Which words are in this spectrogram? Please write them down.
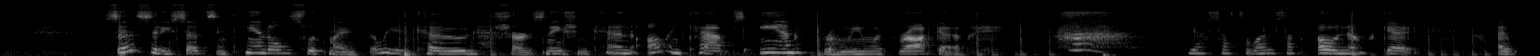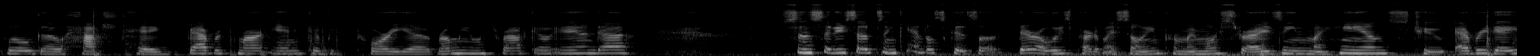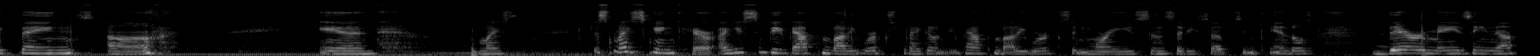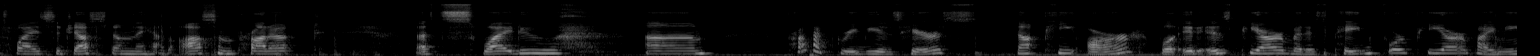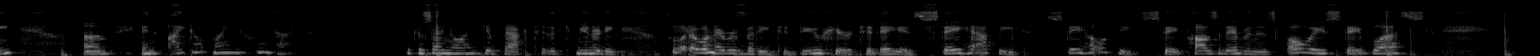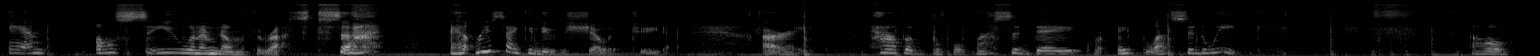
Sin City Soaps and Candles with my affiliate code CharsNation10, all in caps, and roaming with Rocco. yes, that's a lot of stuff. Oh, don't forget, I will go hashtag Fabric Mart, Annika Victoria, roaming with Rocco, and uh, Sin City Soaps and Candles because uh, they're always part of my sewing from my moisturizing my hands to everyday things um, and my just my skincare. I used to do Bath and Body Works, but I don't do Bath and Body Works anymore. I use Sin City Soaps and Candles. They're amazing. That's why I suggest them. They have awesome product. That's why I do um, product reviews here. It's not PR. Well, it is PR, but it's paid for PR by me. Um, and I don't mind doing that because I know I give back to the community. So what I want everybody to do here today is stay happy, stay healthy, stay positive, and as always, stay blessed. And I'll see you when I'm done with the rest. So at least I can do is show it to you. All right. Have a blessed day or a blessed week. Oh,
